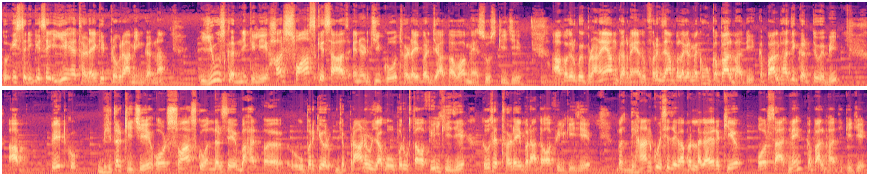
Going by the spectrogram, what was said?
तो इस तरीके से ये है थर्ड आई की प्रोग्रामिंग करना। यूज़ करने के लिए हर श्वास के साथ एनर्जी को थर्ड आई पर जाता हुआ महसूस कीजिए। आप अगर कोई प्राणायाम कर रहे हैं तो फॉर एग्ज़ाम्पल अगर मैं कहूँ कपाल भाती कपाल भाती करते हुए भी आप पेट को भीतर खींचिए और श्वास को अंदर से बाहर ऊपर की ओर, जब प्राण ऊर्जा को ऊपर उठता हुआ फील कीजिए तो उसे थर्ड पर आता हुआ फील कीजिए। बस ध्यान को इसी जगह पर लगाए रखिए और साथ में कपाल भाती कीजिए।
